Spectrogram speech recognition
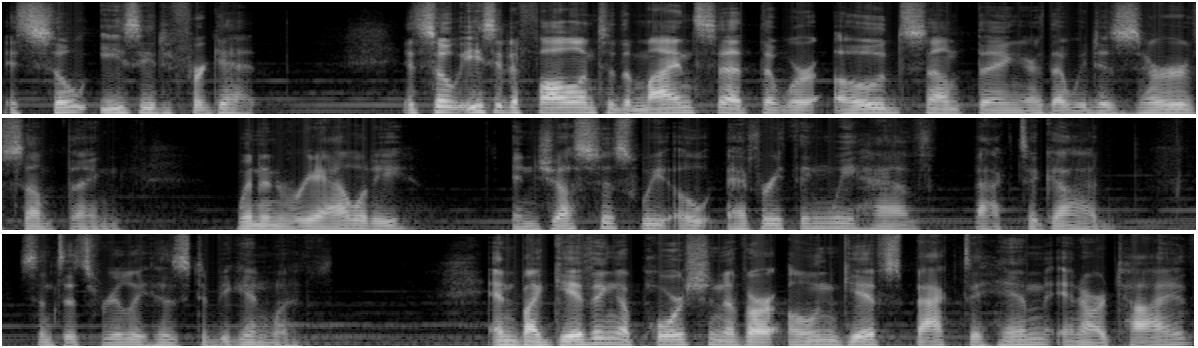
It's so easy to forget. It's so easy to fall into the mindset that we're owed something or that we deserve something, when in reality, in justice, we owe everything we have back to God, since it's really His to begin with. And by giving a portion of our own gifts back to Him in our tithe,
